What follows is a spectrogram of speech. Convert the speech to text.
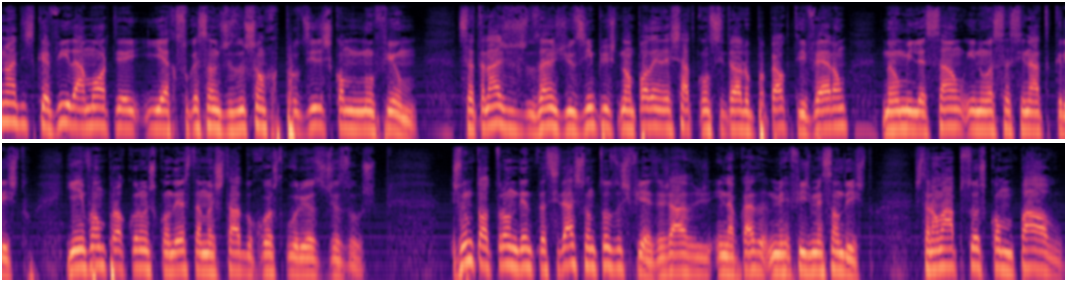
não é diz que a vida, a morte e a ressurreição de Jesus são reproduzidas como num filme. Satanás, os anjos e os ímpios não podem deixar de considerar o papel que tiveram na humilhação e no assassinato de Cristo. E em vão procuram esconder-se da majestade do rosto glorioso de Jesus. Junto ao trono dentro da cidade estão todos os fiéis. Eu já, ainda há bocado, fiz menção disto. Estarão lá pessoas como Paulo,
